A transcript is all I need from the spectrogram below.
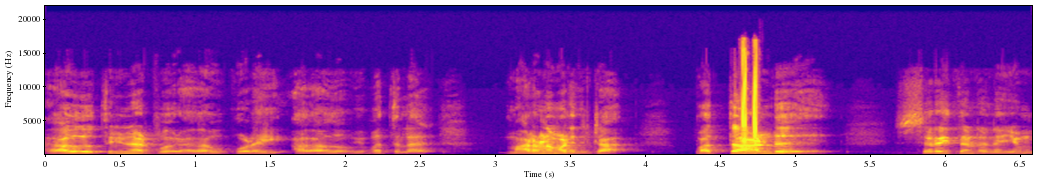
அதாவது த்ரீ நாட் ஃபோர் அதாவது கொலை அதாவது விபத்தில் மரணம் அடைஞ்சிட்டா பத்து ஆண்டு சிறை தண்டனையும்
